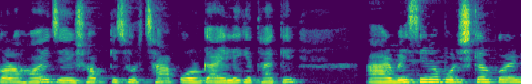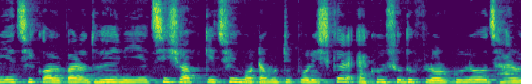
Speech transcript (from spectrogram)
করা হয় যে সব কিছুর ছাপ ওর গায়ে লেগে থাকে। আর বেসিনও পরিষ্কার করে নিয়েছি, কলপারও ধুয়ে নিয়েছি সব কিছুই মোটামুটি পরিষ্কার। এখন শুধু ফ্লোরগুলো ঝাড়ু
